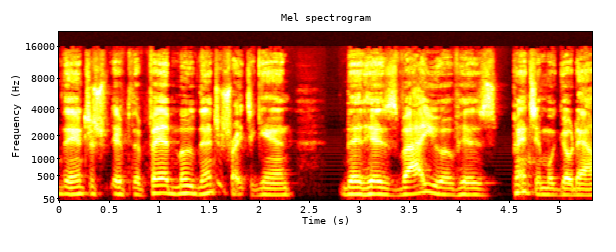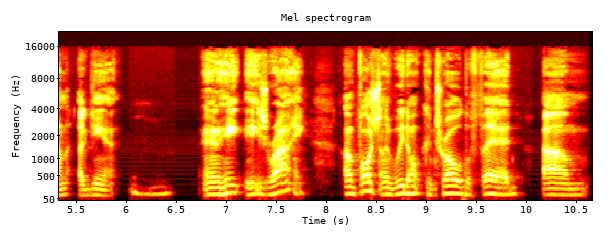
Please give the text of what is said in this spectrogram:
the interest if the Fed moved the interest rates again, that his value of his pension would go down again. Mhm. And he he's right. Unfortunately, we don't control the Fed. Um,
